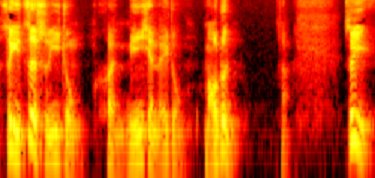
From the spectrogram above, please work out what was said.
所以这是一种很明显的一种矛盾啊，所以。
